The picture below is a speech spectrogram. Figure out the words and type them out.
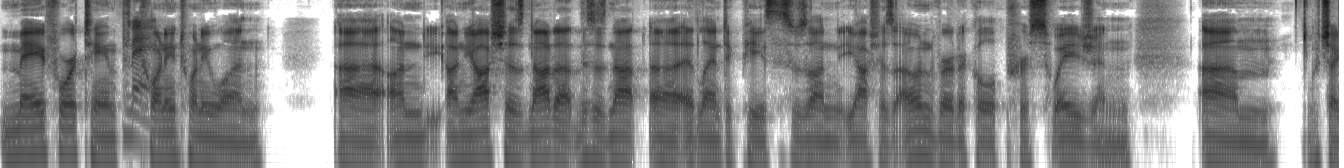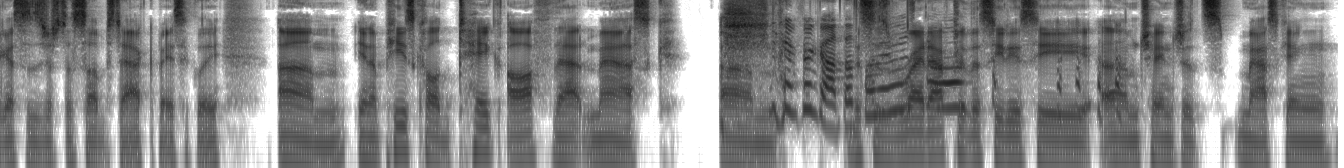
May 14th, 2021. Uh, on on Yascha's not a, this is not Atlantic piece. This was on Yascha's own vertical Persuasion, um, which I guess is just a Substack basically. Um, in a piece called "Take Off That Mask." Um, I forgot that's this what is it was right after the CDC um, changed its masking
